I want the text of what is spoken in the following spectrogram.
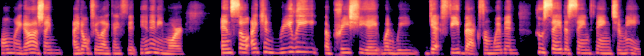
oh my gosh, I'm I don't feel like I fit in anymore. And so I can really appreciate when we get feedback from women who say the same thing to me.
